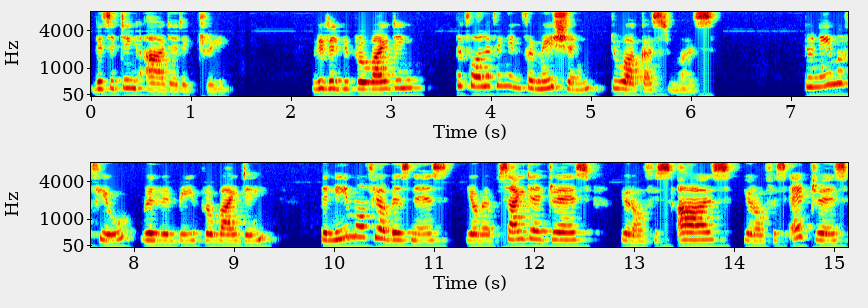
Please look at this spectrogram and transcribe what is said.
visiting our directory. We will be providing the following information to our customers. To name a few, we will be providing the name of your business, your website address, your office hours, your office address,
